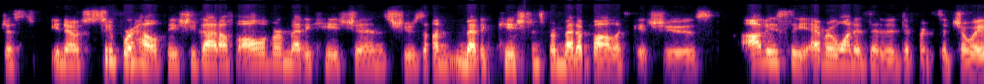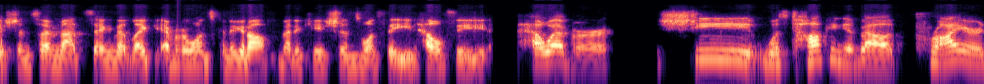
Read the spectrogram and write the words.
just, you know, super healthy. She got off all of her medications. She was on medications for metabolic issues. Obviously, everyone is in a different situation. So I'm not saying that like everyone's going to get off medications once they eat healthy. However, she was talking about prior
